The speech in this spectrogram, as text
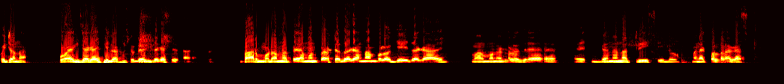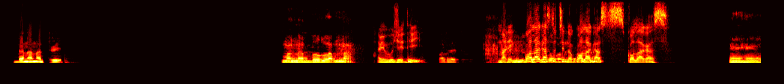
ওইটা না। কয়েক জায়গায় ছিল এখন শুধু এক জায়গায়। বারমুডা ম্যাপে এমন কয়েকটা জায়গার নাম বলো যেই জায়গায় তোমার মনে করো যে বেনানা ট্রি ছিল মানে কলা গাছ বেনানা ট্রি মানে বুঝলাম না। আমি বুঝিয়ে দিই। মানে কলা গাছ তো চিনো কলা গাছ কলা গাছ। হ্যাঁ হ্যাঁ।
